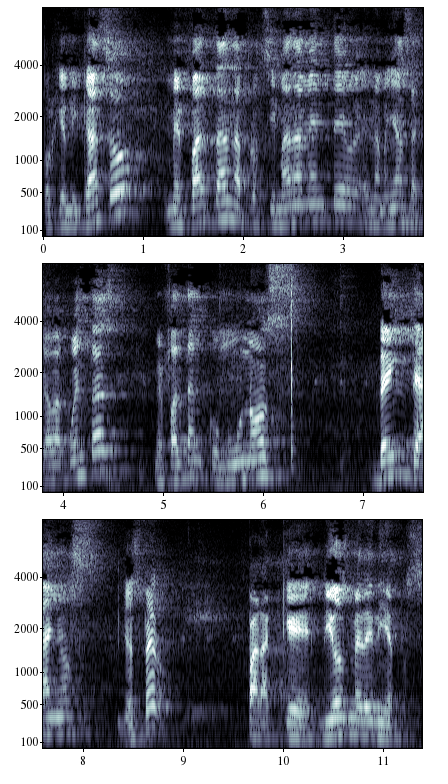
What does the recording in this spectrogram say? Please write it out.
Porque en mi caso me faltan aproximadamente, en la mañana se acaba cuentas, me faltan como unos 20 años, yo espero, para que Dios me dé nietos.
